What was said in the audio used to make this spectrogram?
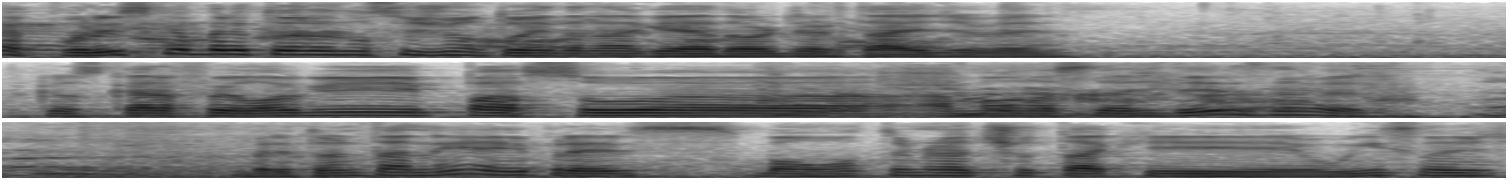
É por isso que a Bretônia não se juntou ainda na guerra da Order Tide, velho. Porque os caras foi logo e passou a, a mão na cidade deles, né, velho? A Bretônia tá nem aí pra eles. Bom, vamos terminar de chutar aqui o Winsland,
